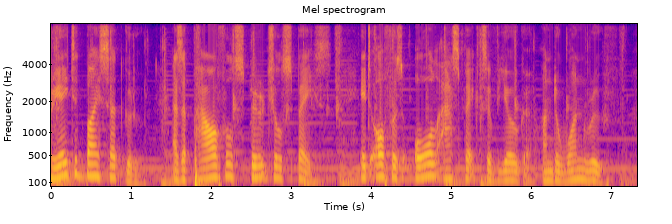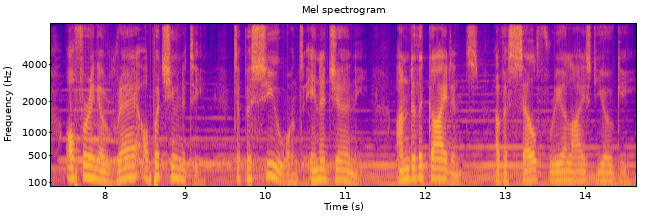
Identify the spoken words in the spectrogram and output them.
Created by Sadhguru as a powerful spiritual space, it offers all aspects of yoga under one roof, offering a rare opportunity to pursue one's inner journey under the guidance of a self-realized yogi.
